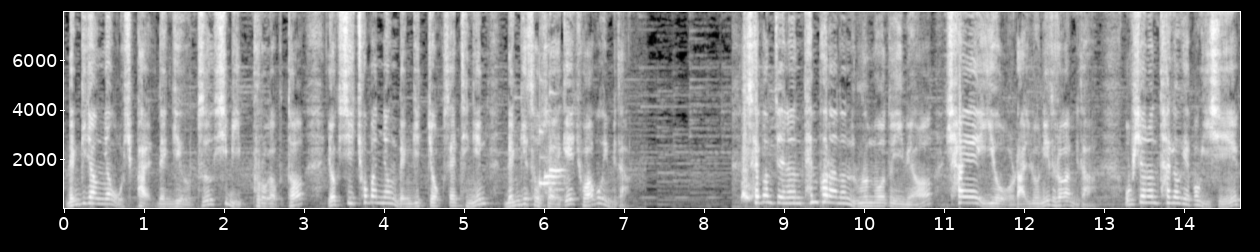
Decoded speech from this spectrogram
냉기 저항력 58, 냉기 흡수 12%가 붙어 역시 초반형 냉기 쪽 세팅인 냉기 소서에게 좋아 보입니다. 세 번째는 템퍼라는 룬워드이며 샤의 이오 랄룬이 들어갑니다. 옵션은 타격 회복 20,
